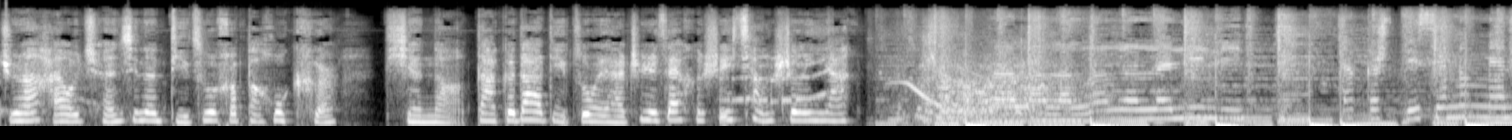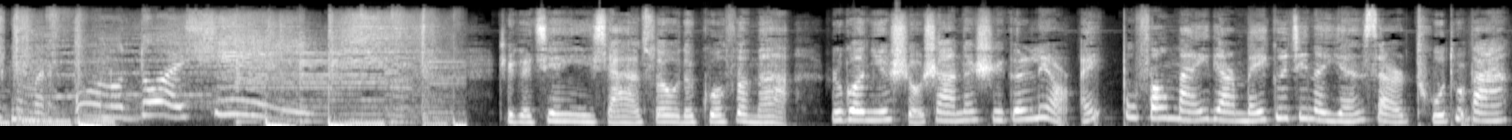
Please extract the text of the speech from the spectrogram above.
居然还有全新的底座和保护壳！天哪，大哥大底座呀，这是在和谁抢生意呀？这个建议一下所有的果粉们啊，如果你手上那是一个六，哎，不妨买一点玫瑰金的颜色涂涂吧，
